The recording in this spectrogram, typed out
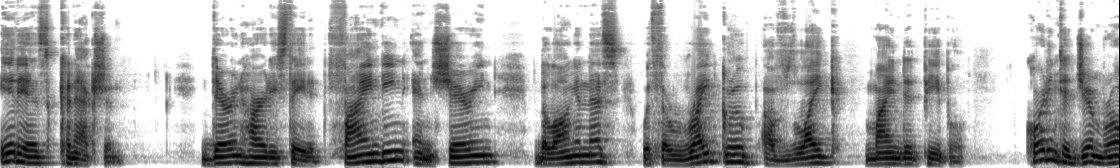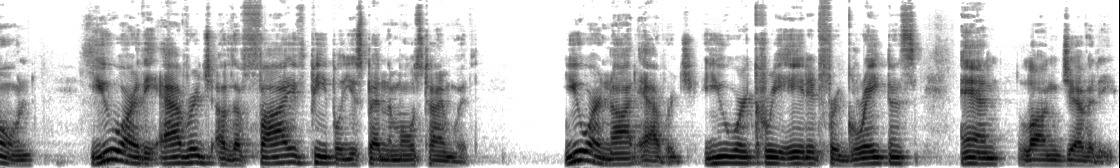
It is connection. Darren Hardy stated, finding and sharing belongingness with the right group of like minded people. According to Jim Rohn, you are the average of the five people you spend the most time with. You are not average. You were created for greatness and longevity.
